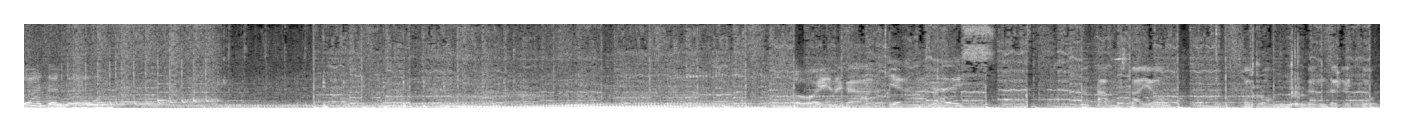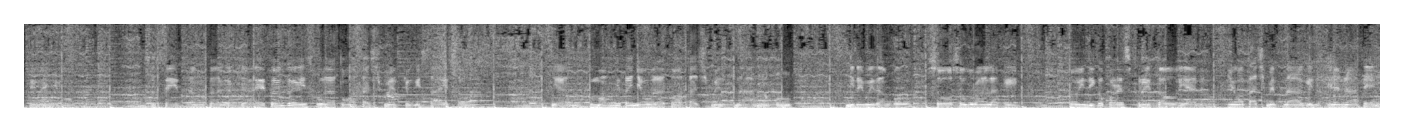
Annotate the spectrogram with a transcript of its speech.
Nagadala. So, ayan naga, ayan na guys. Natapos tayo. Sobrang ganda guys. So, tingnan nyo. Sa side lang talaga siya. Ito guys, wala tong attachment yung isa ito. Yan. Kung makikita nyo, wala tong attachment na ano ko, ginamitan ko. So, sobrang laki. So, hindi ko pares po nito. Ayan, oh, yung attachment na ginawa natin.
